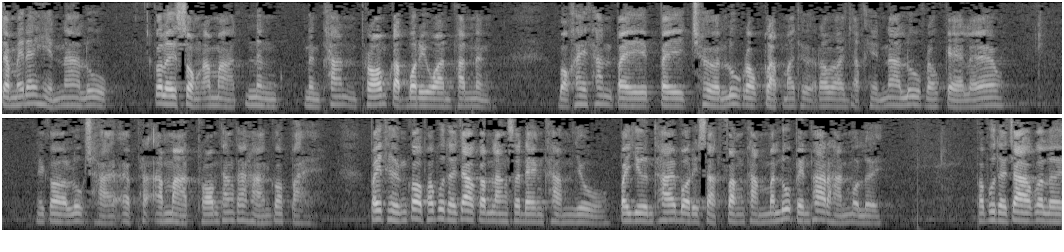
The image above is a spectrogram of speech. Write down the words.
จะไม่ได้เห็นหน้าลูก ก็เลยส่งอมาตหนึ่งหนึ่งท่าน พร้อมกับบริวารพันหนึ่งบอกให้ท่านไปไปเชิญลูกเรากลับมาเถอะเราอยากเห็นหน้าลูกเราแก่แล้วนี่ก็ลูกชายพระอมาตพร้อมทั้งทหารก็ไป ไปถึงก็พระพุทธเจ้ากำลังแสดงธรรมอยู่ ไปยืนท้ายบริษัทฟังธรรมบรรลุเป็นพระอรหันต์หมดเลย พระพุทธเจ้าก็เลย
